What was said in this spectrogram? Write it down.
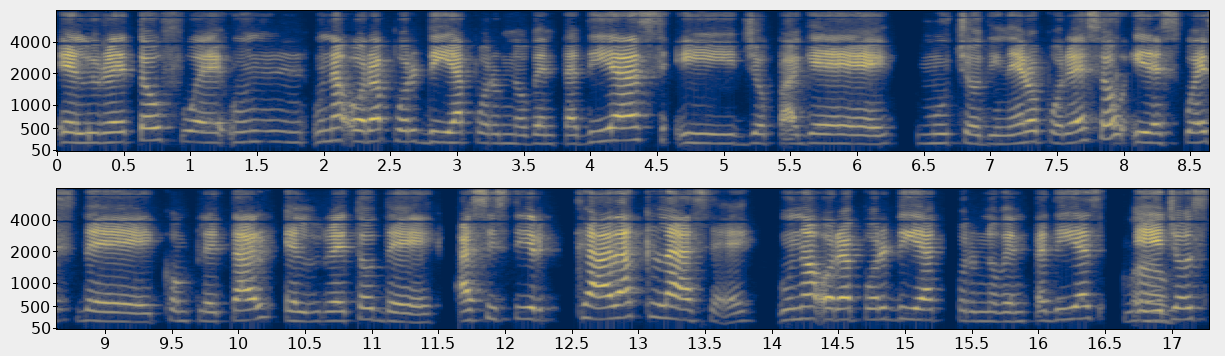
El reto fue un, una hora por día por 90 días y yo pagué mucho dinero por eso y después de completar el reto de asistir cada clase una hora por día por 90 días, ellos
